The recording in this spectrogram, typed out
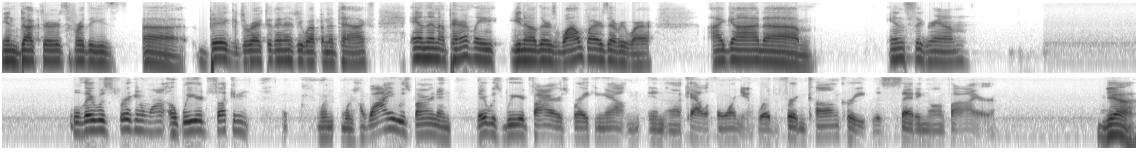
inductors for these uh big directed energy weapon attacks. And then apparently, you know, there's wildfires everywhere. I got um Instagram. Well, there was friggin' a weird fucking when when Hawaii was burning. There was weird fires breaking out in, in uh, California where the friggin' concrete was setting on fire, Yeah.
